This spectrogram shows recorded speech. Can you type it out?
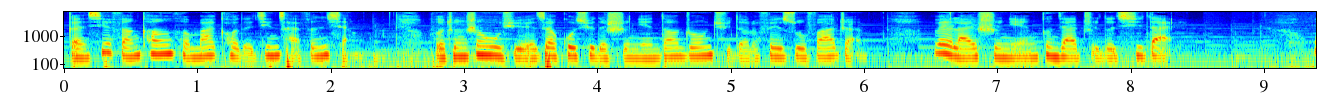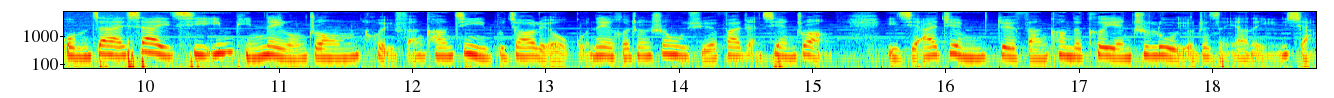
感谢樊康和 Michael 的精彩分享。合成生物学在过去的十年当中取得了飞速发展，未来十年更加值得期待。我们在下一期音频内容中会与樊康进一步交流国内合成生物学发展现状，以及 iGEM 对樊康的科研之路有着怎样的影响。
